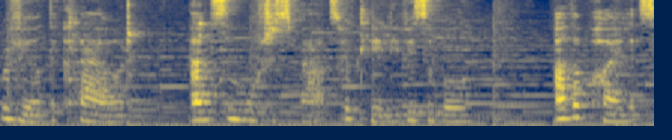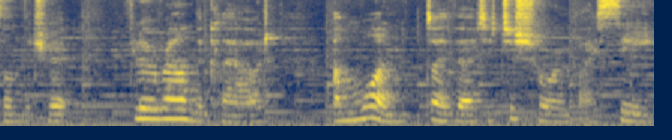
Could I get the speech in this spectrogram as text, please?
revealed the cloud, and some waterspouts were clearly visible. Other pilots on the trip flew around the cloud, and one diverted to Shoreham by sea.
